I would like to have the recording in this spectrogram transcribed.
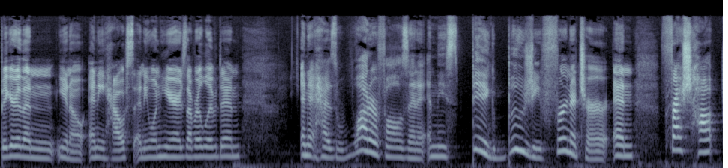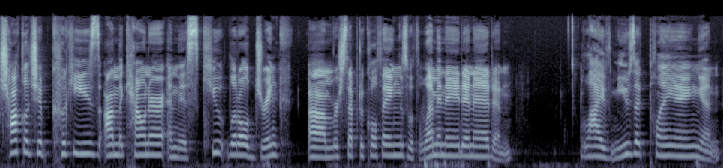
bigger than, you know, any house anyone here has ever lived in. And it has waterfalls in it and these big bougie furniture and fresh hot chocolate chip cookies on the counter and this cute little drink um, receptacle things with lemonade in it and live music playing and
